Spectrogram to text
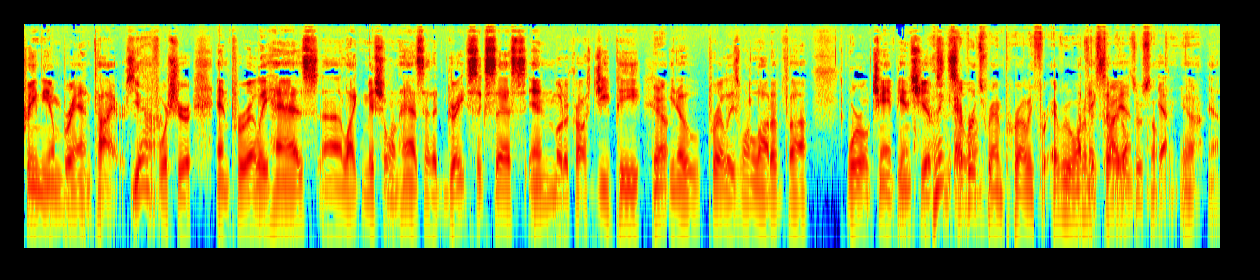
premium brand tires. Yeah. for sure. And Pirelli has, uh, like Michelin has, had great success in motocross GP. Yeah. You know, Pirelli's won a lot of uh, world championships. I think and so Everts on. ran Pirelli for every one I of his so, titles yeah. or something. Yeah. yeah.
